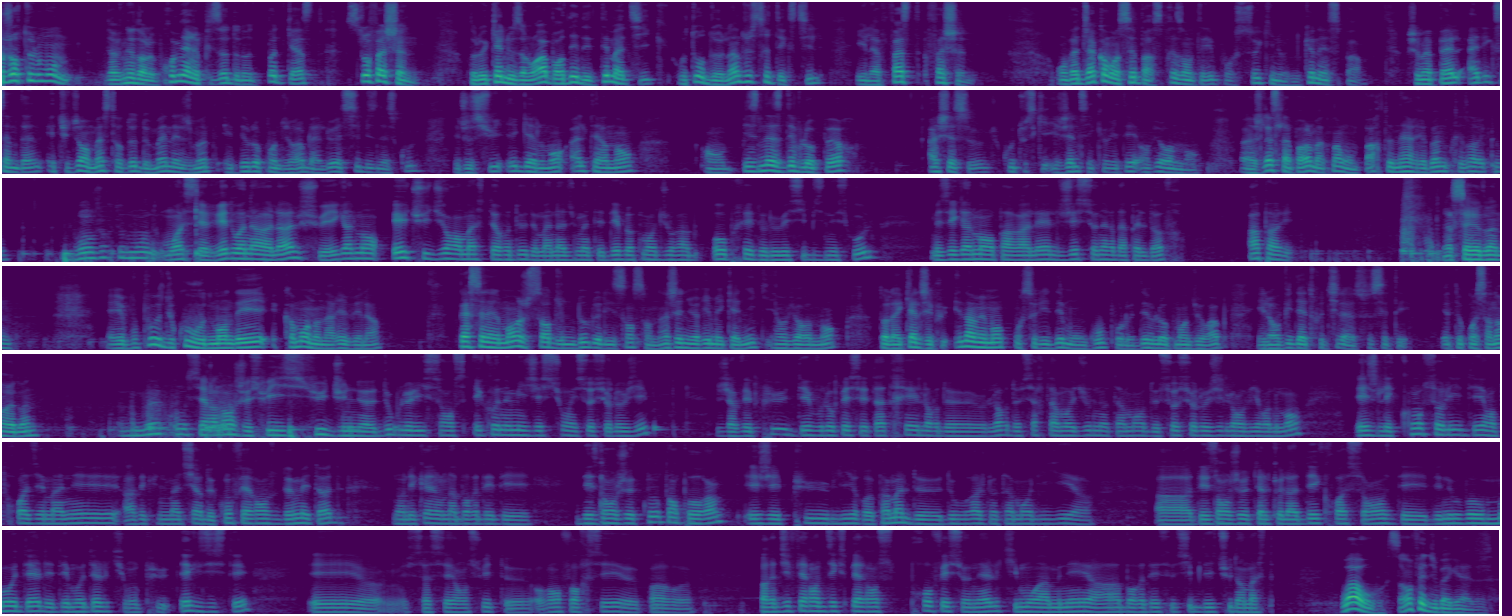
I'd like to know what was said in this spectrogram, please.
Bonjour tout le monde, bienvenue dans le premier épisode de notre podcast Slow Fashion, dans lequel nous allons aborder des thématiques autour de l'industrie textile et la fast fashion. On va déjà commencer par se présenter pour ceux qui ne nous connaissent pas. Je m'appelle Alix Hamdan, étudiant en Master 2 de Management et Développement Durable à l'ESC Business School et je suis également alternant en Business Developer HSE, du coup tout ce qui est hygiène, sécurité, environnement. Euh, je laisse la parole maintenant à mon partenaire Redouane présent avec nous. Bonjour tout le monde, moi c'est Redouana Halal, je suis également étudiant en Master 2 de Management et Développement Durable auprès de l'ESI Business School, mais également en parallèle gestionnaire d'appel d'offres à Paris. Merci Redouane. Et vous pouvez du coup vous demander comment on en est arrivé là. Personnellement, je sors d'une double licence en ingénierie mécanique et environnement dans laquelle j'ai pu énormément consolider mon goût pour le développement durable et l'envie d'être utile à la société. Et te concernant, Redouane? Me concernant, je suis issu d'une double licence économie, gestion et sociologie. J'avais pu développer cet attrait lors de, lors de certains modules, notamment de sociologie de l'environnement, et je l'ai consolidé en troisième année avec une matière de conférences de méthode dans lesquelles on abordait des, des enjeux contemporains et j'ai pu lire pas mal d'ouvrages, notamment liés à, des enjeux tels que la décroissance, des, des, nouveaux modèles et des modèles qui ont pu exister. Et euh, ça s'est ensuite euh, renforcé euh, par, par différentes expériences professionnelles qui m'ont amené à aborder ce type d'études en master. Waouh, ça en fait du bagage.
